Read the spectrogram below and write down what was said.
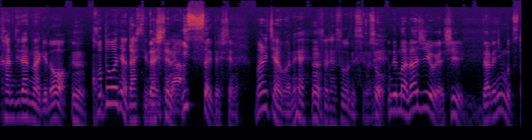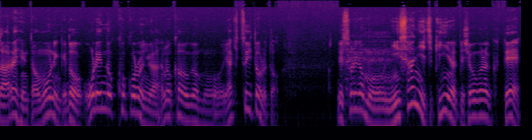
感じなんだけどうん。言葉には出してないから。出してない。一切出してない。マリちゃんはね、うん。そりゃそうですよそねう。でまあラジオやし誰にも伝わらへんとは思うねんけど俺の心にはあの顔がもう焼き付いとると。でそれがもう23日気になってしょうがなくて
